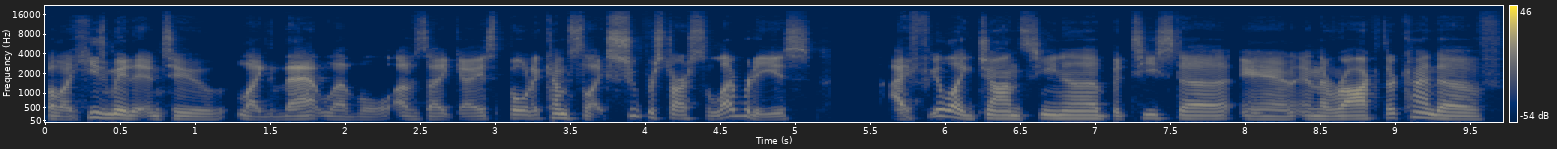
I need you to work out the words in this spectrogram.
but like he's made it into like that level of zeitgeist. But when it comes to like superstar celebrities, I feel like John Cena, Batista, and and The Rock, they're kind of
